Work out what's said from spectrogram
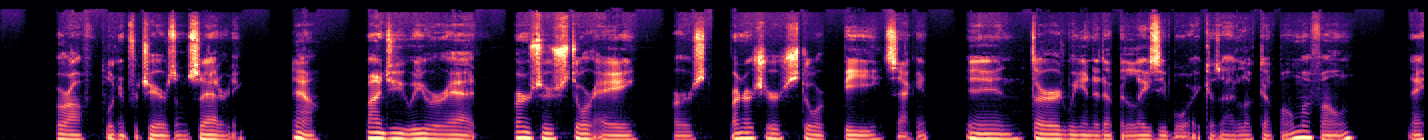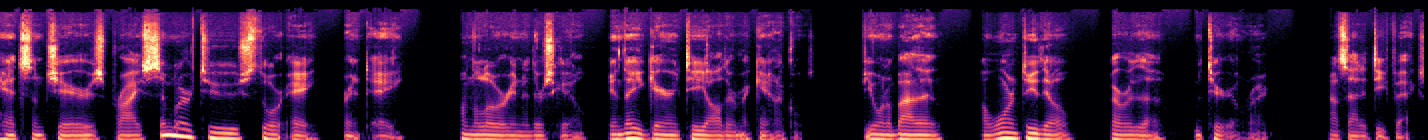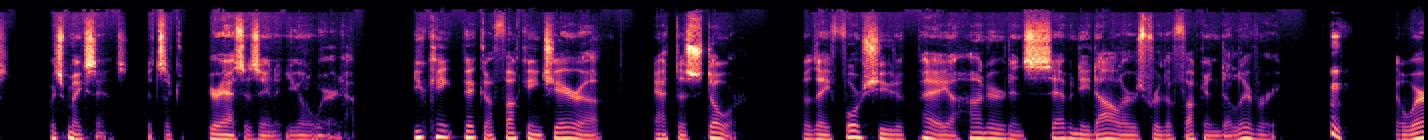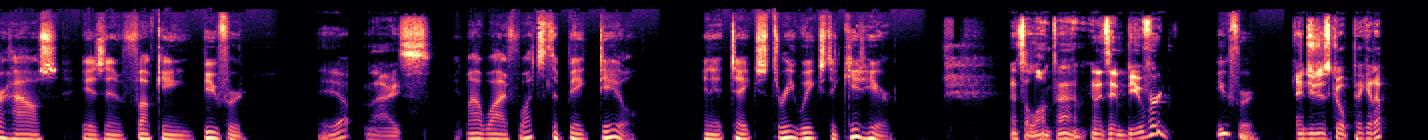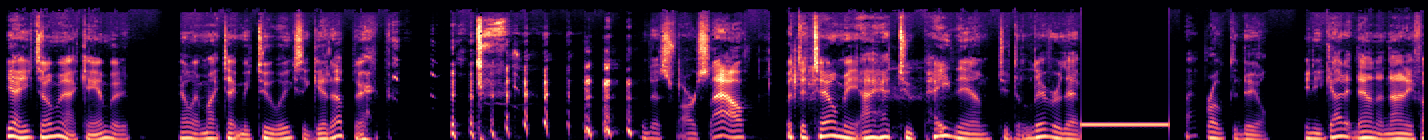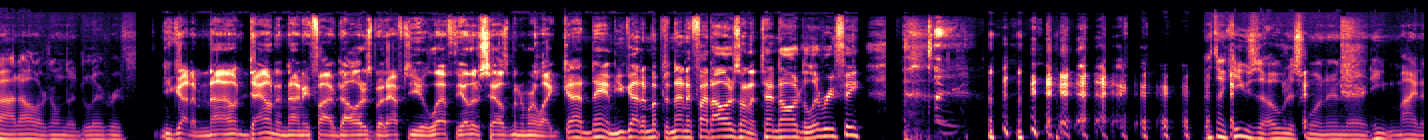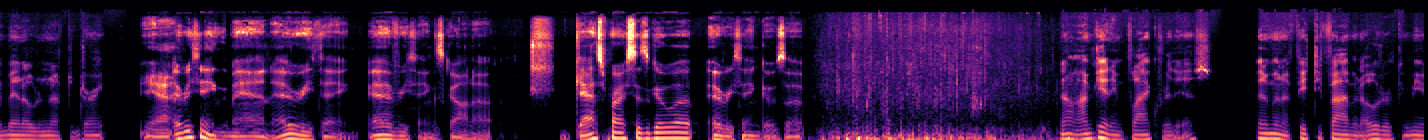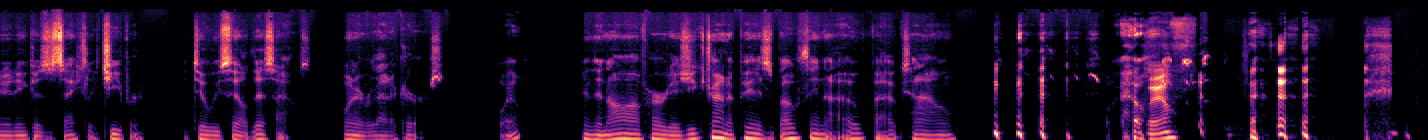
we're off looking for chairs on Saturday. Now, mind you, we were at Furniture Store A first. Furniture Store B second. And third, we ended up at La-Z-Boy because I looked up on my phone. They had some chairs priced similar to Store A, Rent A, on the lower end of their scale. And they guarantee all their mechanicals. If you want to buy the, a warranty, they'll cover the material, right? Outside of defects, which makes sense. It's a, your ass is in it. You're going to wear it out. You can't pick a fucking chair up at the store. So they force you to pay $170 for the fucking delivery. Hmm. the warehouse is in fucking Buford. Yep. Nice. And my wife, what's the big deal? And it takes three weeks to get here. That's a long time. And it's in Buford? Buford. Can't you just go pick it up? Yeah, he told me I can, but it, hell, it might take me two weeks to get up there. this far south. But to tell me I had to pay them to deliver that, that broke the deal. And he got it down to $95 on the delivery. You got him now down to $95, but after you left, the other salesmen were like, God damn, you got him up to $95 on a $10 delivery fee? I think he was the oldest one in there, and he might have been old enough to drink. Yeah. Everything, man. Everything. Everything's gone up. Gas prices go up. Everything goes up. No, I'm getting flack for this. Put them in a 55 and older community because it's actually cheaper until we sell this house, whenever that occurs. Well, And then all I've heard is you trying to put us both in a old folks home. well, Well,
